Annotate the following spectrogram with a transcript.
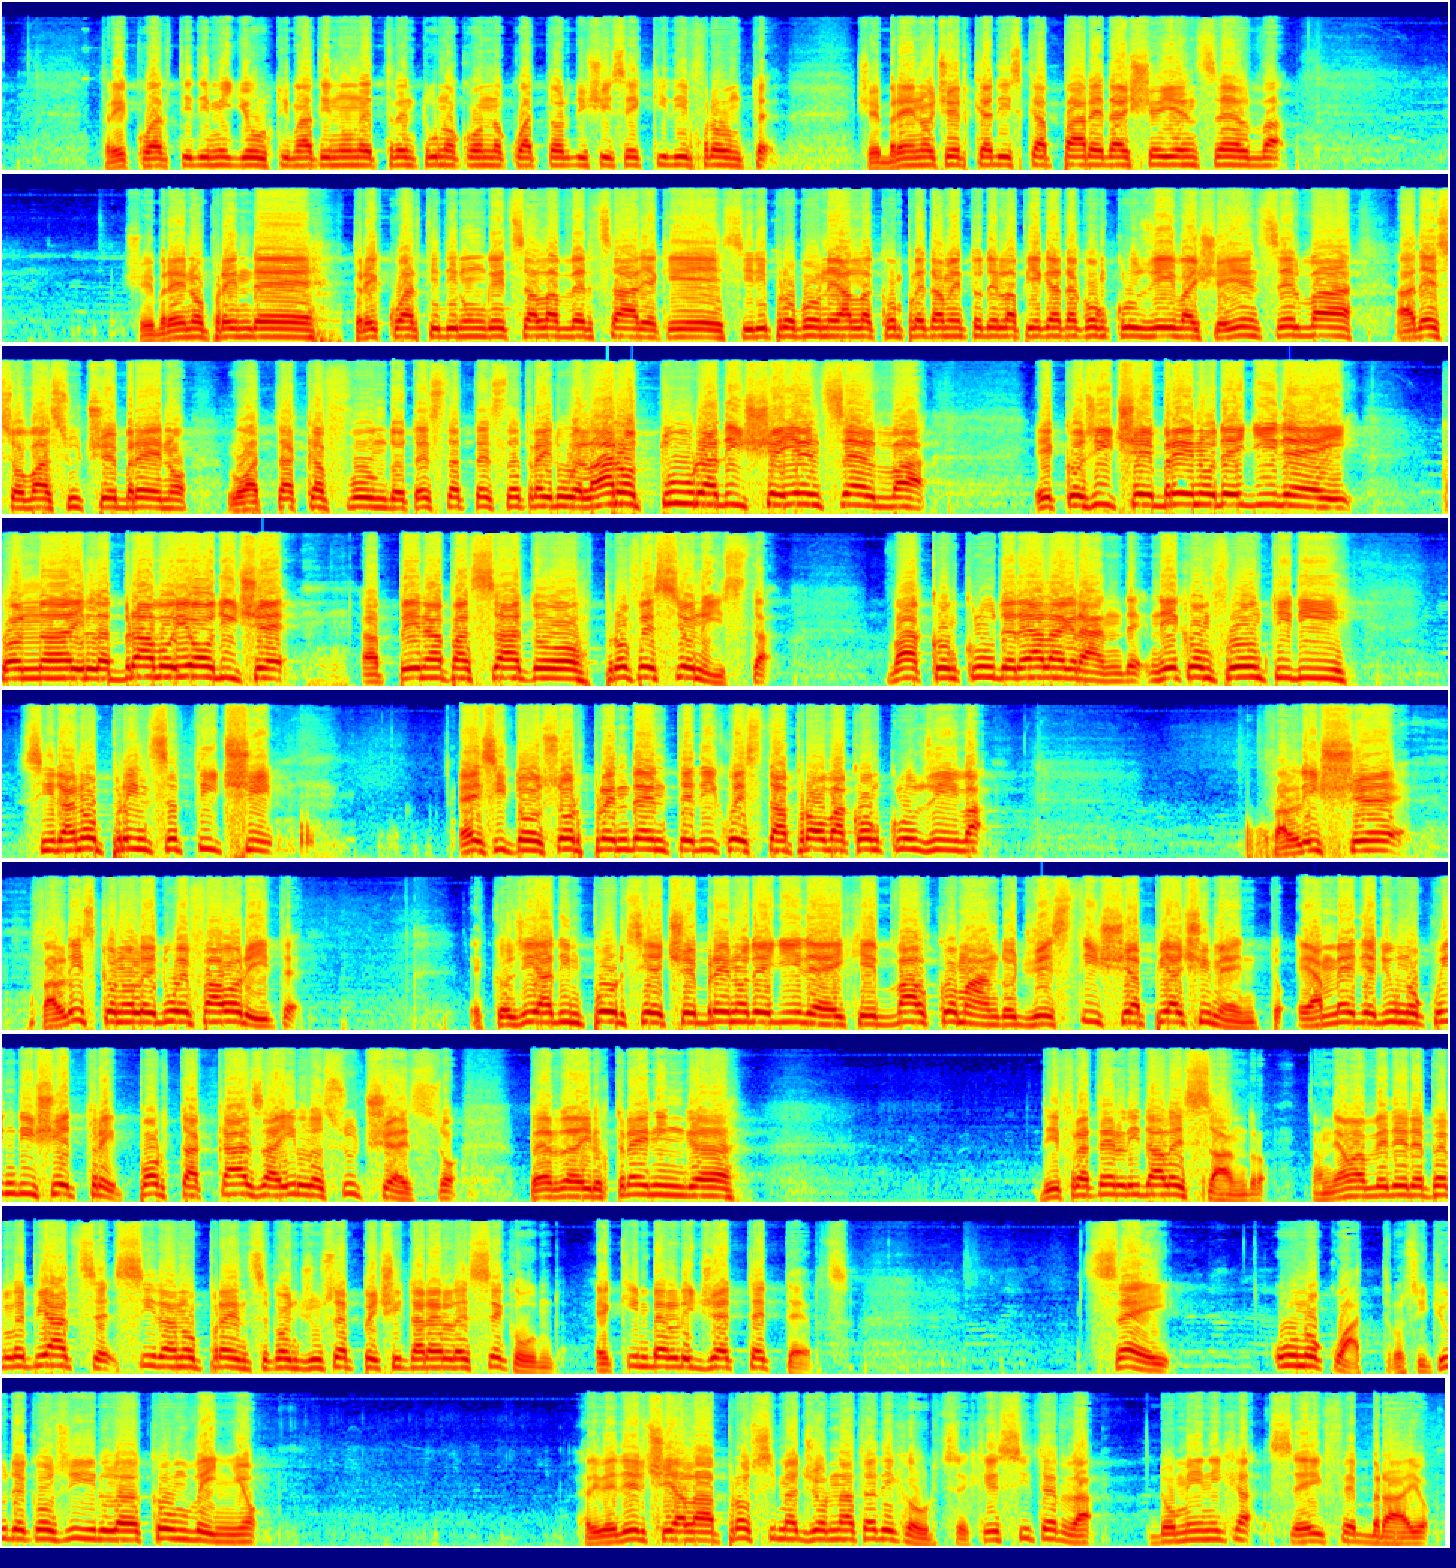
tre quarti di miglio ultimati in 1,31 con 14 secchi di fronte, Cebreno cerca di scappare da Cheyenne Selva, Cebreno prende tre quarti di lunghezza all'avversaria che si ripropone al completamento della piegata conclusiva. Cheyenne Selva adesso va su Cebreno, lo attacca a fondo, testa a testa tra i due. La rottura di Cheyenne Selva e così Cebreno degli Dei con il bravo Iodice appena passato professionista va a concludere alla grande nei confronti di Sirano Prince TC, esito sorprendente di questa prova conclusiva. Fallisce, falliscono le due favorite e così ad imporsi è Cebreno degli Dei che va al comando, gestisce a piacimento e a media di 1.15 e 3 porta a casa il successo per il training di Fratelli d'Alessandro. Andiamo a vedere per le piazze, Sirano Prenz con Giuseppe Citarella è secondo e Kimberly Jetta è terza. 6, 1, 4, si chiude così il convegno. Arrivederci alla prossima giornata di corse che si terrà domenica 6 febbraio.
